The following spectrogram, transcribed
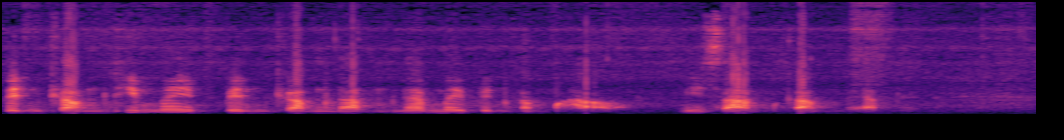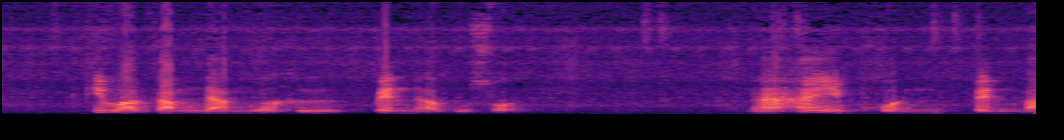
เป็นกรรมที่ไม่เป็นกรรมดำและไม่เป็นกรรมขาวมีสามกรรมแบบนี้ที่ว่ากรรมดำก็คือเป็นอกุศลนะให้ผลเป็นบ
